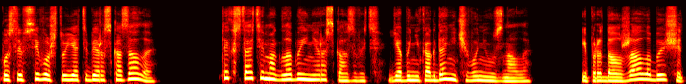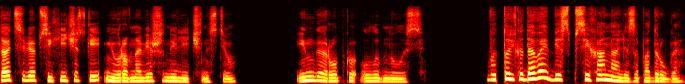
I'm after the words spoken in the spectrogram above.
После всего, что я тебе рассказала? Ты, кстати, могла бы и не рассказывать. Я бы никогда ничего не узнала. И продолжала бы считать себя психически неуравновешенной личностью. Инга робко улыбнулась. «Вот только давай без психоанализа, подруга».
